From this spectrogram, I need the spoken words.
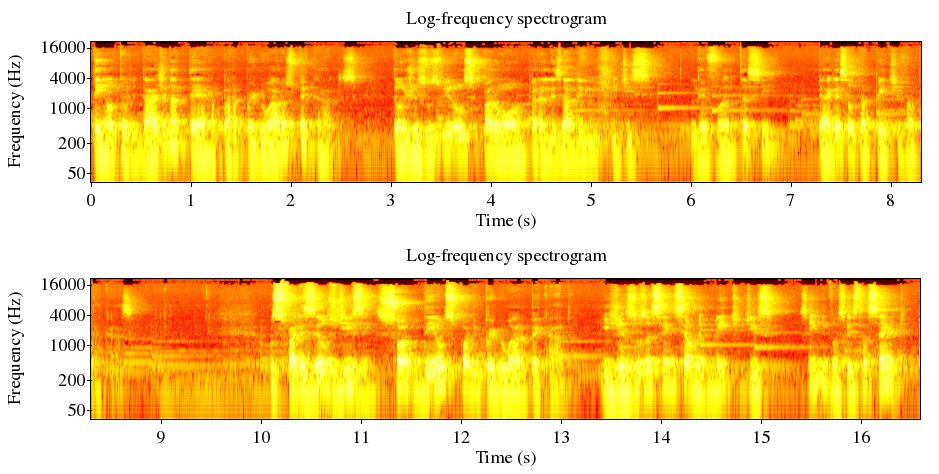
tem autoridade na terra para perdoar os pecados. Então Jesus virou-se para o homem paralisado e disse: Levanta-se, pega seu tapete e vá para casa. Os fariseus dizem: só Deus pode perdoar o pecado. E Jesus essencialmente diz: Sim, você está certo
